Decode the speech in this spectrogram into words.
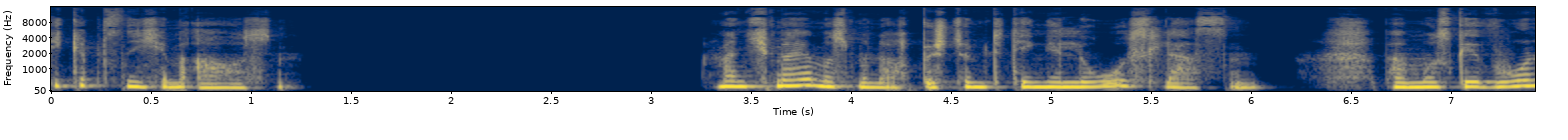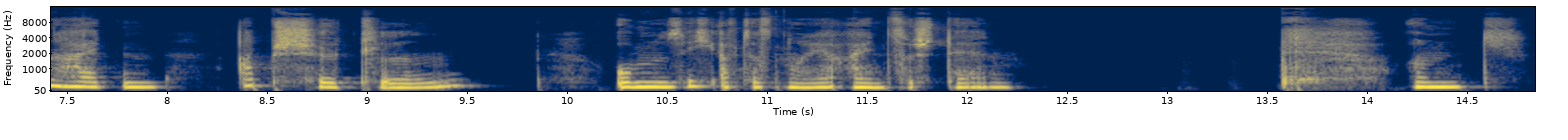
Die gibt's nicht im Außen. Manchmal muss man auch bestimmte Dinge loslassen. Man muss Gewohnheiten abschütteln, um sich auf das Neue einzustellen. Und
